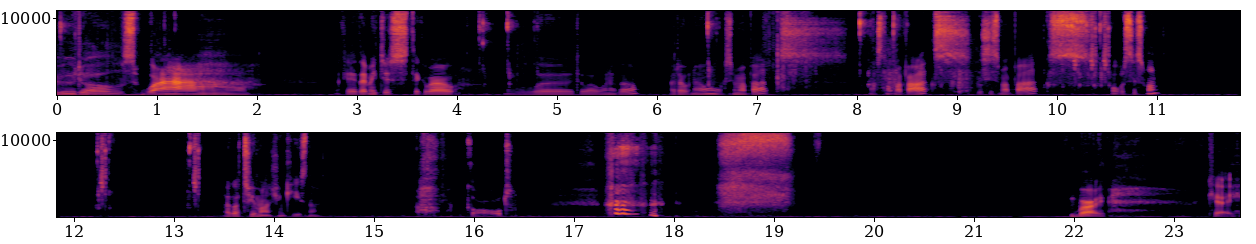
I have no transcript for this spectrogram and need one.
poodles! Wow. Okay, let me just figure out where do I want to go. I don't know. What's in my bags? That's not my bags. This is my bags. What was this one? I got two mansion keys now. Oh my god. right. Okay.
